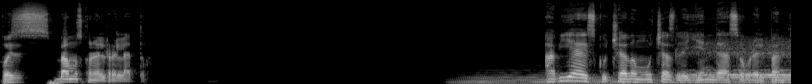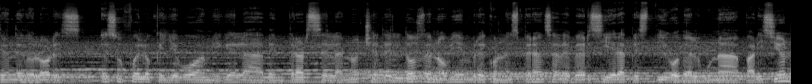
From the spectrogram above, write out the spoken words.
pues vamos con el relato. Había escuchado muchas leyendas sobre el Panteón de Dolores. Eso fue lo que llevó a Miguel a adentrarse la noche del 2 de noviembre con la esperanza de ver si era testigo de alguna aparición.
